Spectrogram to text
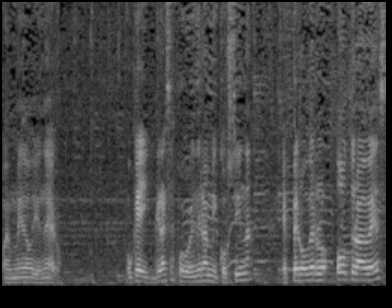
o en menos dinero. Ok, gracias por venir a mi cocina. Espero verlo otra vez.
